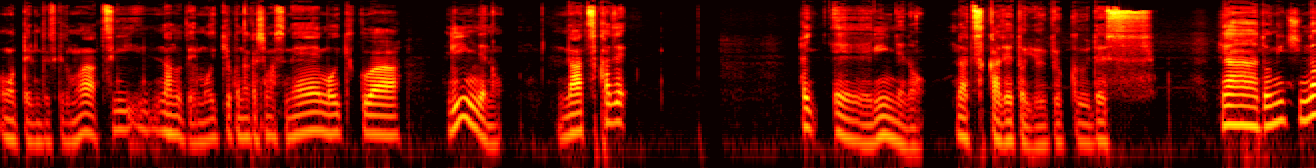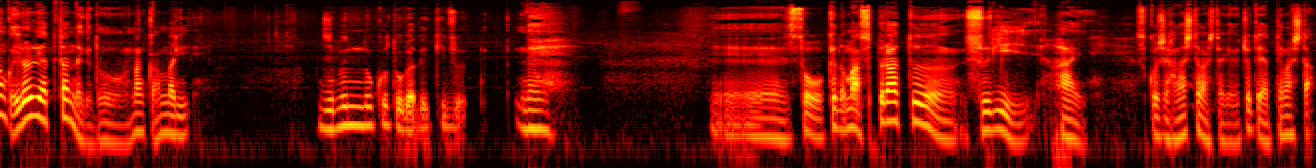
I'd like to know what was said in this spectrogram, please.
思ってるんですけども、まあ次なのでもう一曲流しますね。もう一曲は、リンネの夏風はい、えー、リンネの夏風という曲です。いやー、土日なんかいろいろやってたんだけど、なんかあんまり自分のことができず、ね。えー、そう、けどまあ、スプラトゥーン3、はい、少し話してましたけど、ちょっとやってました。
